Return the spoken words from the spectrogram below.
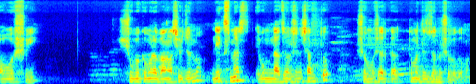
অবশ্যই। শুভকামনা বাংলাদেশের জন্য। নেক্সট ম্যাচ এবং নাজমুল হোসেন শান্ত সৌম্য সরকার তোমাদের জন্য শুভকামনা।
